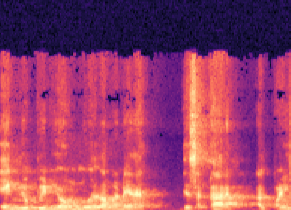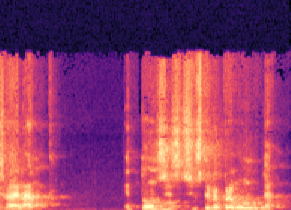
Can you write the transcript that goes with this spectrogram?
en mi opinión, no es la manera de sacar al país adelante. Entonces, si usted me pregunta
